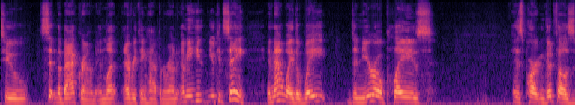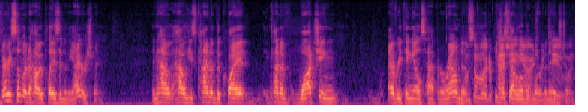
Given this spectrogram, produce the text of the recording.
to sit in the background and let everything happen around. I mean, he, you could say in that way the way De Niro plays his part in Goodfellas is very similar to how he plays it in The Irishman, and how how he's kind of the quiet, kind of watching everything else happen around him. Well, similar to he's Pesci just got a little bit more of an Irishman, edge to him.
